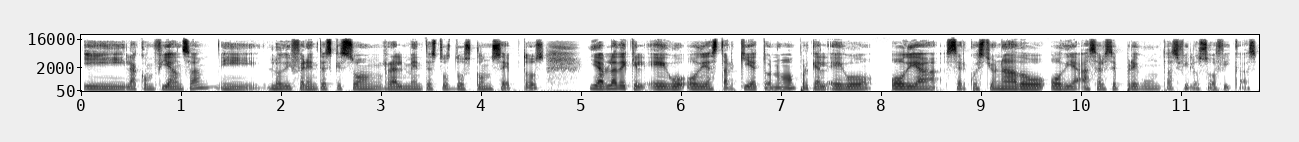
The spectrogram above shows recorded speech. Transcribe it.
y la confianza y lo diferentes que son realmente estos dos conceptos. Y habla de que el ego odia estar quieto, ¿no? Porque el ego odia ser cuestionado, odia hacerse preguntas filosóficas.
